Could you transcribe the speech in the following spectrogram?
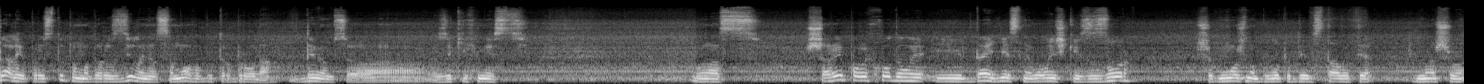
Далі приступимо до розділення самого бутерброда. Дивимося, з яких місць у нас шари повиходили і де є невеличкий зазор, щоб можна було туди вставити нашу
